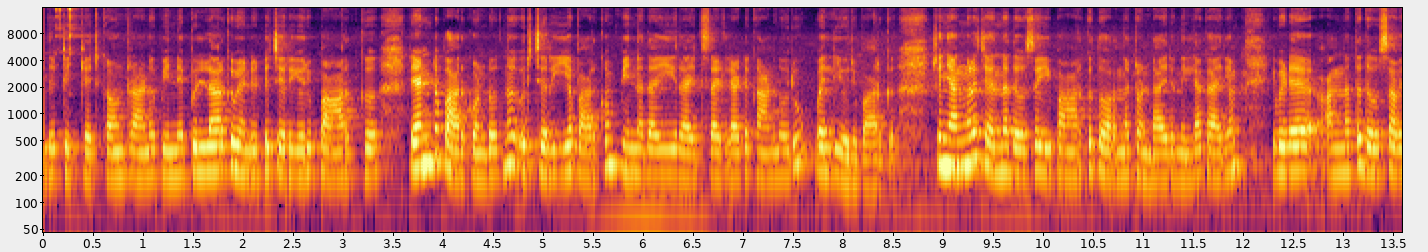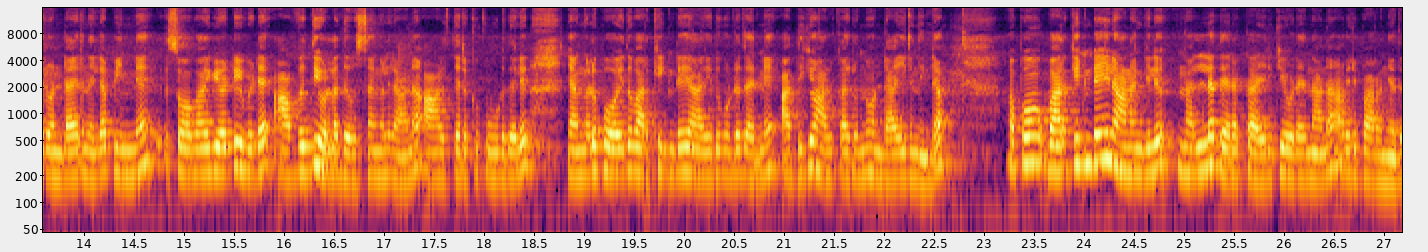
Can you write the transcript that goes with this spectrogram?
ഇത് ടിക്കറ്റ് കൗണ്ടറാണ്. പിന്നെ പിള്ളേർക്ക് വേണ്ടിയിട്ട് ചെറിയൊരു പാർക്ക് രണ്ട് പാർക്കുണ്ട്. ഒന്ന് ഒരു ചെറിയ പാർക്കും പിന്നെ അതാ ഈ റൈറ്റ് സൈഡിലായിട്ട് കാണുന്ന ഒരു വലിയൊരു പാർക്ക്. പക്ഷെ ഞങ്ങൾ ചെന്ന ദിവസം ഈ പാർക്ക് തുറന്നിട്ടുണ്ടായിരുന്നില്ല. കാര്യം ഇവിടെ അന്നത്തെ ദിവസം അവരുണ്ടായിരുന്നില്ല. പിന്നെ സ്വാഭാവികമായിട്ട് ഇവിടെ അവധിയുള്ള ദിവസങ്ങളിലാണ് ആൾത്തിരക്ക് കൂടുതൽ ഞങ്ങൾ പോയത് വർക്കിംഗ് ഡേ ആയതുകൊണ്ട് തന്നെ അധികം ആൾക്കാരൊന്നും ഉണ്ടായിരുന്നില്ല. അപ്പോൾ വർക്കിംഗ് ഡേയിലാണെങ്കിൽ നല്ല തിരക്കായിരിക്കും ഇവിടെ എന്നാണ് അവർ പറഞ്ഞത്.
